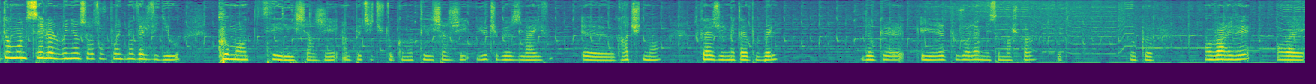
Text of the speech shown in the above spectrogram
tout le monde, c'est LOLWINY, on se retrouve pour une nouvelle vidéo. Comment télécharger, un petit tuto, comment télécharger YouTubers Live euh, gratuitement. Donc là, je vais le mettre à la poubelle. Donc, euh, il est là, toujours là, mais ça ne marche pas. Donc, euh, on va arriver, on va aller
